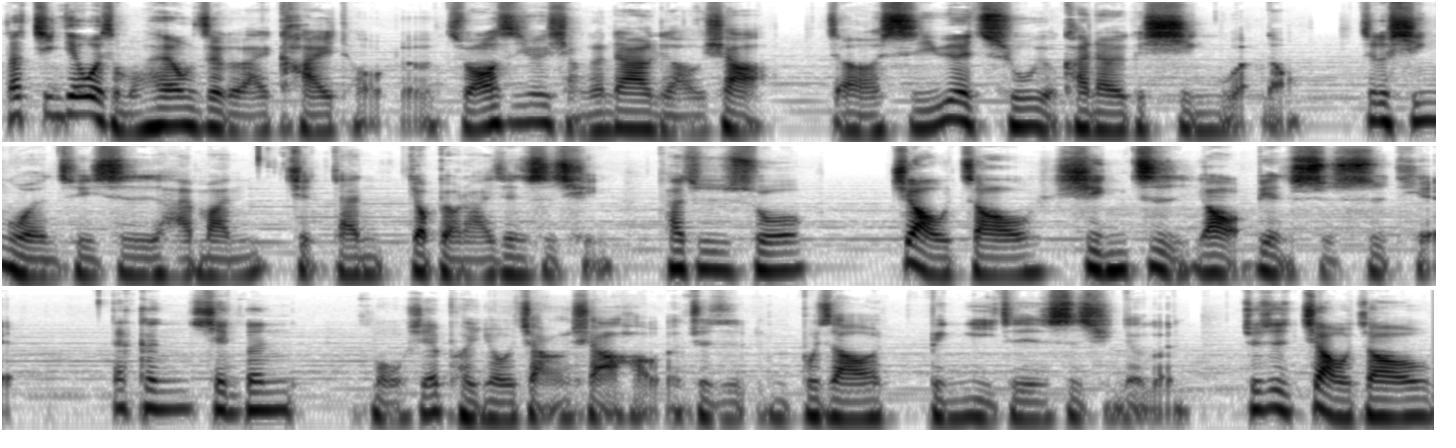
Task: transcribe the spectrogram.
那今天为什么会用这个来开头呢？主要是因为想跟大家聊一下，呃，十一月初有看到一个新闻哦，这个新闻其实还蛮简单，要表达一件事情。他就是说，教招心智要变十四天。那跟先跟某些朋友讲一下好了，就是不知道兵役这件事情的人，就是教招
